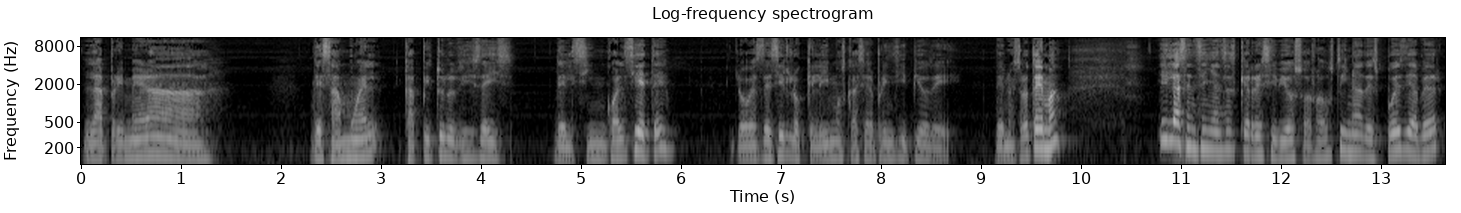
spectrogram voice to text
la primera de Samuel capítulo 16 del 5 al 7, lo es decir, lo que leímos casi al principio de, de nuestro tema, y las enseñanzas que recibió Sor Faustina después de haber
